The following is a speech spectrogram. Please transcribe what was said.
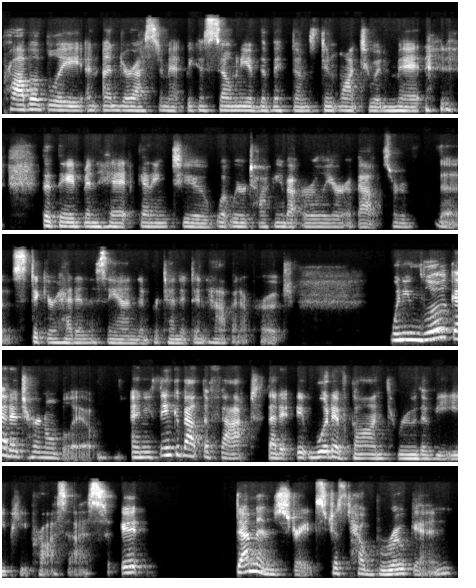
probably an underestimate because so many of the victims didn't want to admit that they had been hit, getting to what we were talking about earlier about sort of the stick your head in the sand and pretend it didn't happen approach. When you look at Eternal Blue and you think about the fact that it, it would have gone through the VEP process, it demonstrates just how broken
